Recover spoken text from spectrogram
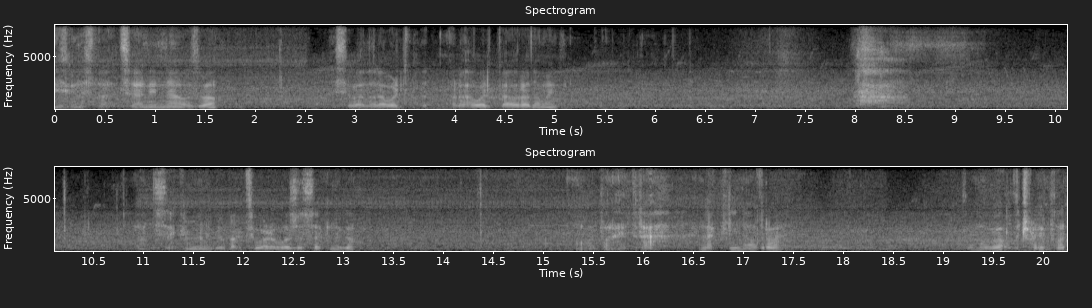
He's going to start turning now as well. Se va a dar la vuelta, la vuelta ahora también. One second, I'm going to go back to where I was a second ago. Voy a poner en la esquina otra vez. So move out the tripod.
